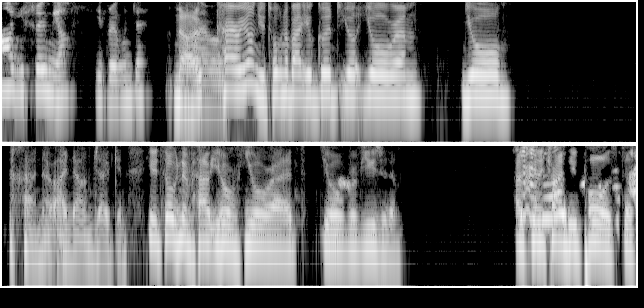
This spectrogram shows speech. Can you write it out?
Oh, you threw me off. You've ruined it. I don't know where I No, carry on. You're talking about your good your your um your. I know, I know, I'm joking. You're talking about your your uh, your reviews with them. I was Yeah, going to try and do pause, but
